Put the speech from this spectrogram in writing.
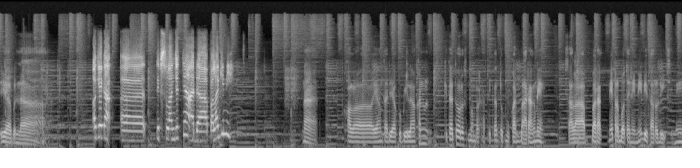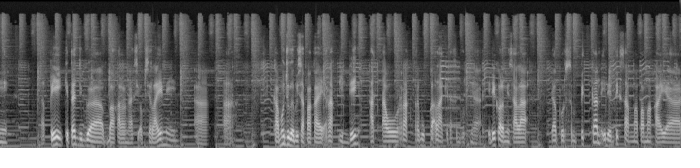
Iya benar. Oke kak uh, tips selanjutnya ada apa lagi nih Nah, kalau yang tadi aku bilang kan kita tuh harus memperhatikan bukan barang nih. Salah barang ini perbuatan ini ditaruh di sini. Tapi kita juga bakal ngasih opsi lain nih. Nah, nah, kamu juga bisa pakai rak dinding atau rak terbuka lah kita sebutnya. Jadi kalau misalnya dapur sempit kan identik sama pemakaian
